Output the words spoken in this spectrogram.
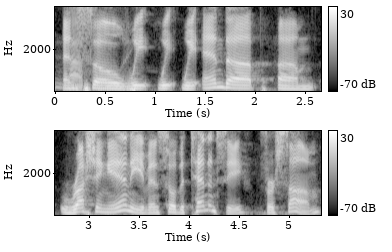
and Absolutely. so we we we end up um, rushing in even so the tendency for some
